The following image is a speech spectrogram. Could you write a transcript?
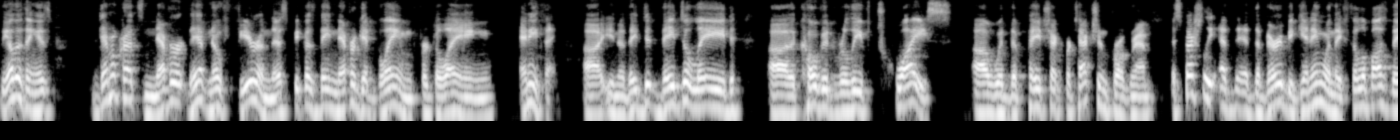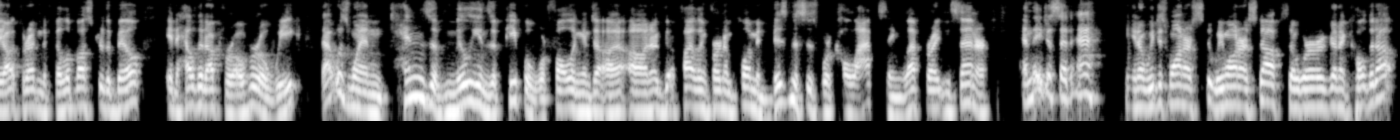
the other thing is, Democrats never they have no fear in this because they never get blamed for delaying anything. Uh, you know, they did they delayed uh, the COVID relief twice uh, with the Paycheck Protection Program, especially at the, at the very beginning when they filibuster, they threatened to filibuster the bill. It held it up for over a week. That was when tens of millions of people were falling into uh, on filing for unemployment. Businesses were collapsing left, right, and center, and they just said, "Eh, you know, we just want our we want our stuff, so we're going to hold it up,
